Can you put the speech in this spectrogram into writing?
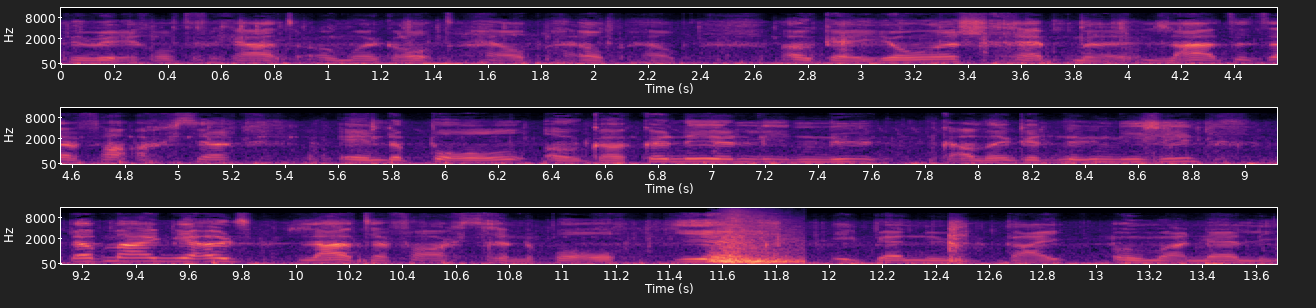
De wereld vergaat. Oh my god, help, help, help. Oké, jongens, grijp me. Laat het even achter in de poll. Ook al kunnen jullie nu, kan ik het nu niet zien. Dat maakt niet uit. Laat even achter in de poll. Jee, ik ben nu bij oma Nelly.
